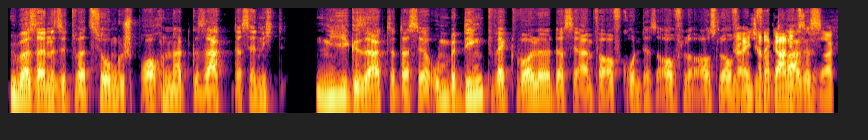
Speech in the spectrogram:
über seine Situation gesprochen, hat gesagt, dass er nicht nie gesagt hat, dass er unbedingt weg wolle, dass er einfach aufgrund des Aufla auslaufenden ja, eigentlich hat er gar nichts gesagt.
